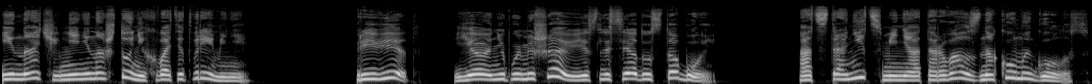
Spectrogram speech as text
иначе мне ни на что не хватит времени. «Привет! Я не помешаю, если сяду с тобой». От страниц меня оторвал знакомый голос.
